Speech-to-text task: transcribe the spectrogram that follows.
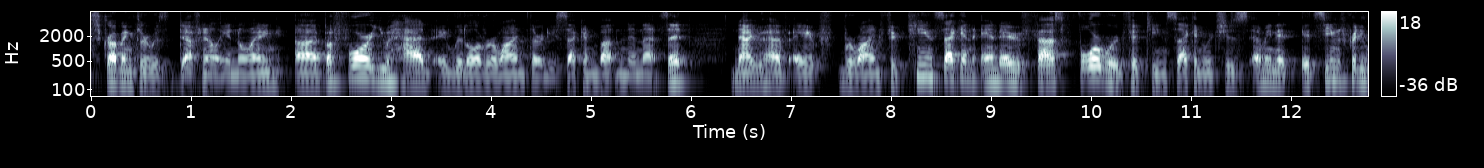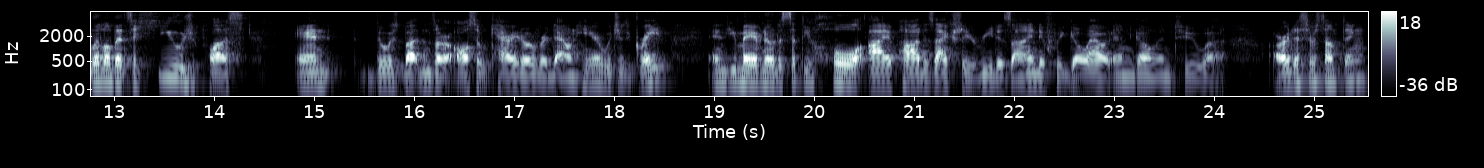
scrubbing through is definitely annoying. Uh, before you had a little rewind 30 second button and that's it. Now you have a rewind 15 second and a fast forward 15 second, which is, I mean, it, it seems pretty little, but it's a huge plus. And those buttons are also carried over down here, which is great. And you may have noticed that the whole iPod is actually redesigned. If we go out and go into uh, artists or something,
